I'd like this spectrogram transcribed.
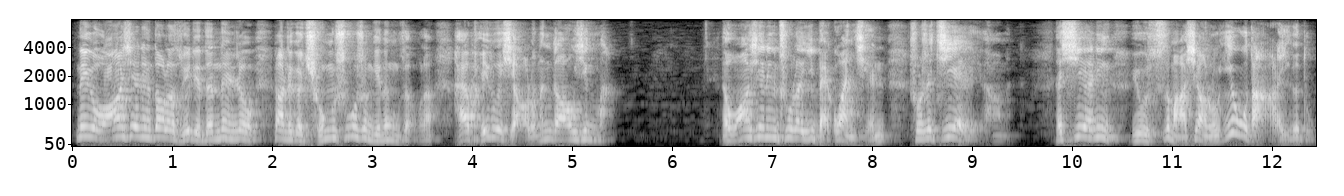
那个王县令到了嘴里的嫩肉，让这个穷书生给弄走了，还要赔座小楼，能高兴吗？那王县令出了一百贯钱，说是借给他们。那县令与司马相如又打了一个赌，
